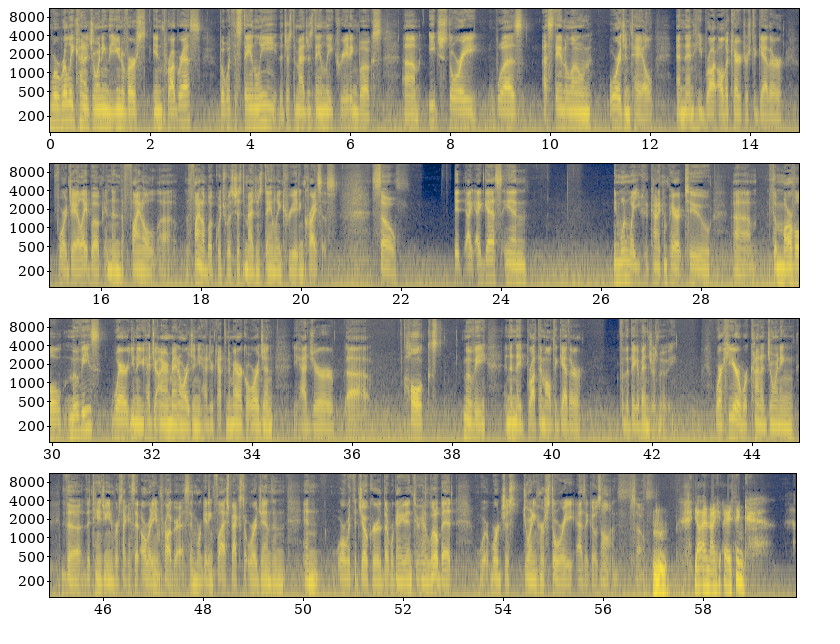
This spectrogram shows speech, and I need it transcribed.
we're really kind of joining the universe in progress. But with the Stan Lee, the Just Imagine Stan Lee creating books, um, each story was a standalone origin tale, and then he brought all the characters together for a JLA book, and then the final uh, the final book, which was just Imagine Stan Lee creating Crisis. So, it I, I guess in in one way you could kind of compare it to um, the Marvel movies, where you know you had your Iron Man origin, you had your Captain America origin, you had your uh, Hulk movie, and then they brought them all together for the big Avengers movie. Where here we're kind of joining the the tangent universe, like I said, already in progress, and we're getting flashbacks to origins and and or with the Joker that we're going to get into here in a little bit. We're, just joining her story as it goes on. So, mm-hmm. yeah, and I I think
